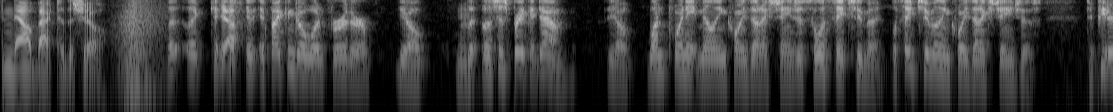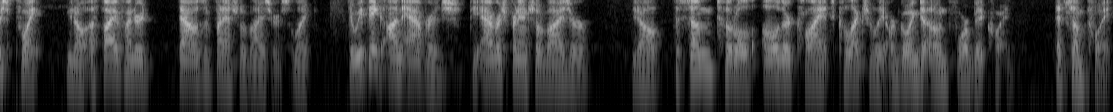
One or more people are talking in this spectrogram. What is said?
And now back to the show. Like, yeah. if I can go one further, you know, mm-hmm. let's just break it down. You know, 1.8 million coins on exchanges. So let's say 2 million. Let's say 2 million coins on exchanges. To Peter's point, you know, a 500,000 financial advisors. Like, do we think on average, the average financial advisor, you know, the sum total of all their clients collectively are going to own four Bitcoin at some point?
